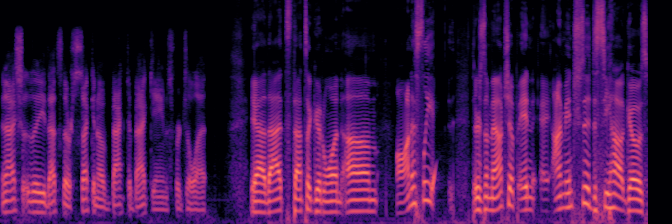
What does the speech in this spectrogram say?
And actually, that's their second of back-to-back games for Gillette. Yeah, that's that's a good one. Um, honestly, there's a matchup, and I'm interested to see how it goes.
